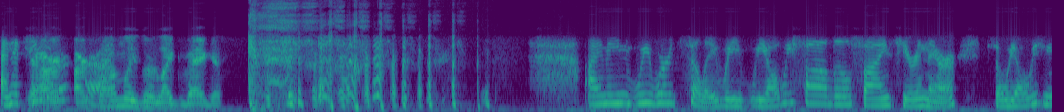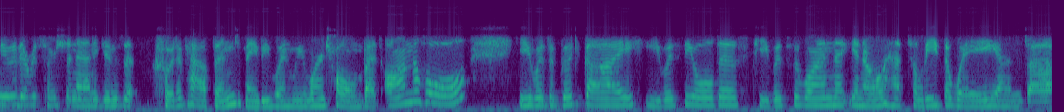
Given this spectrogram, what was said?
And it's Yeah, our, our families are like Vegas. I mean, we weren't silly. We we always saw little signs here and there, so we always knew there was some shenanigans that could have happened, maybe when we weren't home. But on the whole, he was a good guy. He was the oldest. He was the one that you know had to lead the way, and uh,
